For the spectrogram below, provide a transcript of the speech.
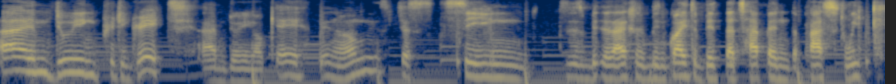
I'm doing pretty great. I'm doing okay. You know, just seeing. There's actually been quite a bit that's happened the past week.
